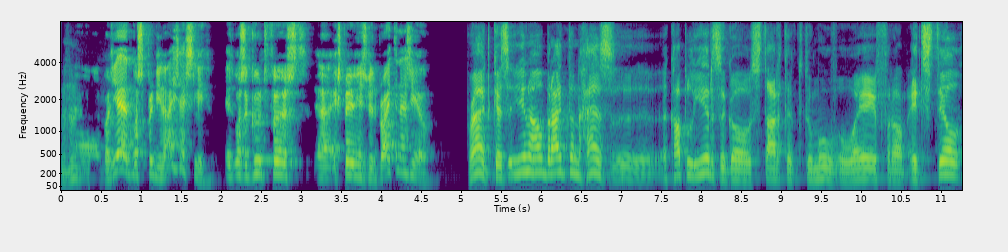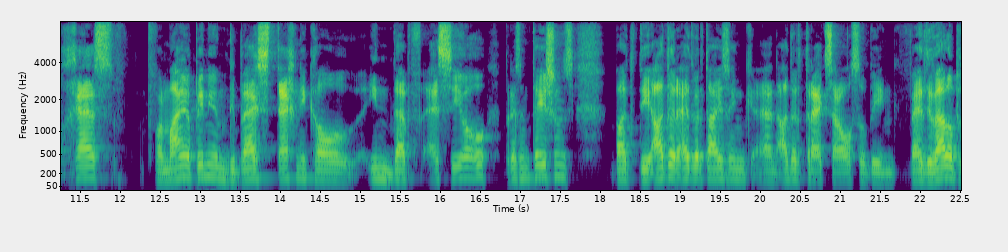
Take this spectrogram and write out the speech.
Mm-hmm. Uh, but yeah, it was pretty nice actually. It was a good first uh, experience with Brighton SEO. Right, because you know Brighton has uh, a couple years ago started to move away from. It still has, for my opinion, the best technical, in-depth SEO presentations but the other advertising and other tracks are also being developed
